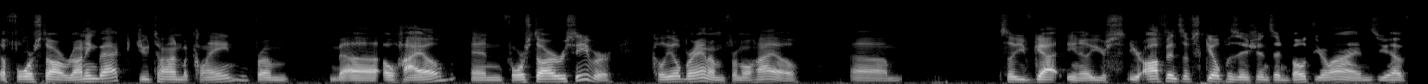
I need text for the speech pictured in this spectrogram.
a four star running back, JuTahn McClain from uh, Ohio, and four star receiver Khalil Branham from Ohio. Um, so you've got you know your your offensive skill positions in both your lines. You have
